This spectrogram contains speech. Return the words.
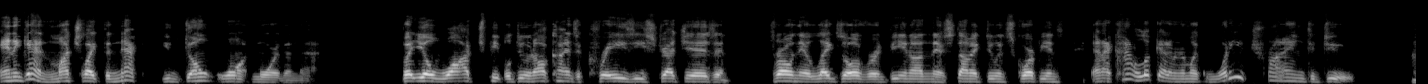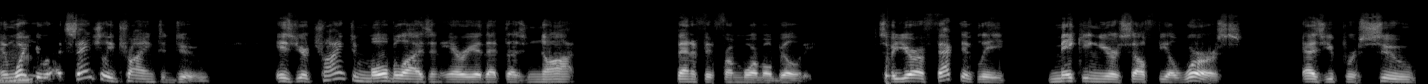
and again, much like the neck, you don't want more than that. But you'll watch people doing all kinds of crazy stretches and throwing their legs over and being on their stomach doing scorpions. And I kind of look at them and I'm like, what are you trying to do? And mm-hmm. what you're essentially trying to do is you're trying to mobilize an area that does not benefit from more mobility. So you're effectively making yourself feel worse as you pursue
